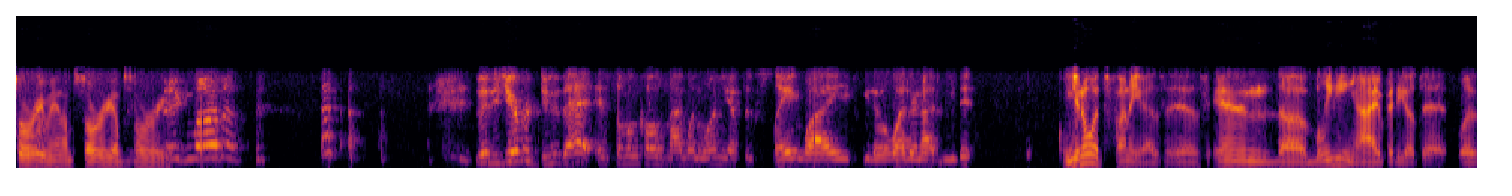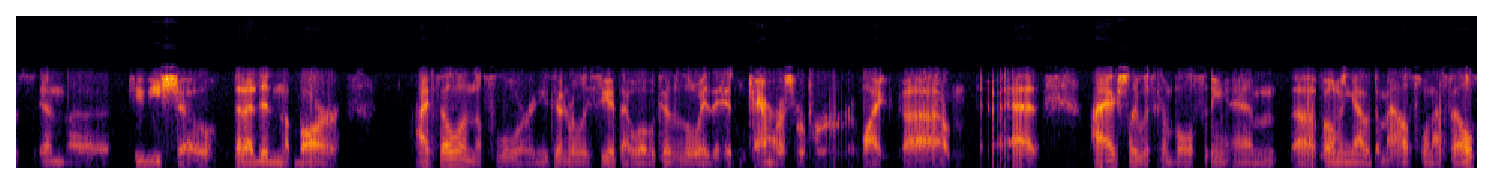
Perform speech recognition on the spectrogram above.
sorry, man. I'm sorry. I'm sorry." Big mama. Did you ever do that? And someone calls nine one one, you have to explain why you know why they're not needed. You know what's funny is is in the bleeding eye video that was in the TV show that I did in the bar. I fell on the floor, and you couldn't really see it that well because of the way the hidden cameras were per, like um, at. I actually was convulsing and uh, foaming out of the mouth when I fell,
